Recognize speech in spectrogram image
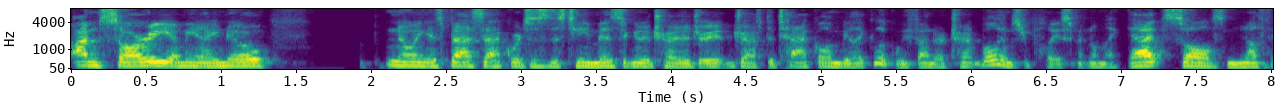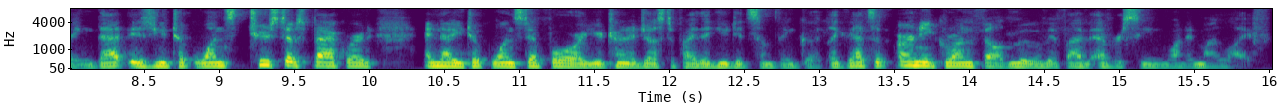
I'm sorry. I mean, I know knowing as bass backwards as this team is, they're going to try to dra- draft a tackle and be like, "Look, we found our Trent Williams replacement." I'm like, that solves nothing. That is, you took one, two steps backward, and now you took one step forward. You're trying to justify that you did something good. Like that's an Ernie Grunfeld move if I've ever seen one in my life,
